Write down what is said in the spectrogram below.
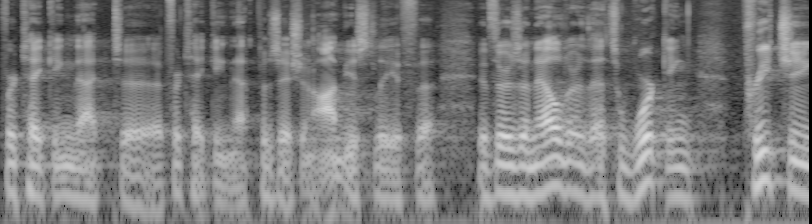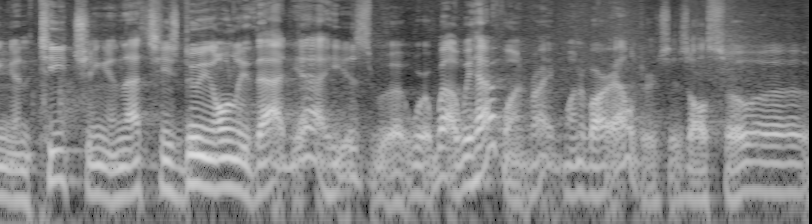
for taking that, uh, for taking that position. Obviously, if, uh, if there's an elder that's working, preaching and teaching, and that's, he's doing only that, yeah, he is, uh, well, we have one, right? One of our elders is also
